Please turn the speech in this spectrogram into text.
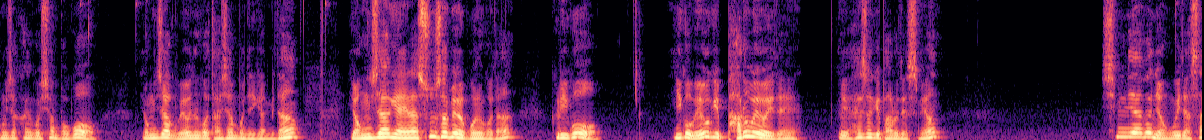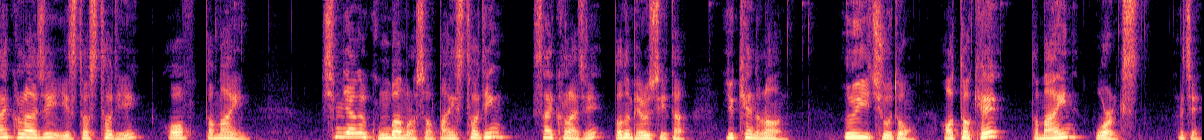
영작하는 거 시험 보고 영작 외우는 거 다시 한번 얘기합니다. 영작이 아니라 순서별로 보는 거다. 그리고 이거 외우기 바로 외워야 돼. 해석이 바로 됐으면 심리학은 연구이다. Psychology is the study of the mind. 심리학을 공부함으로써 by studying psychology 너는 배울 수 있다. You can learn. 의주동. 어떻게? The mind works. 그렇지?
